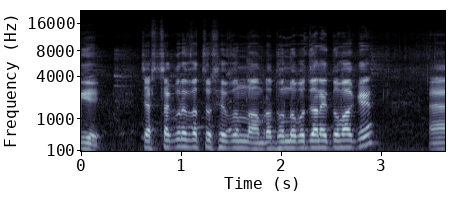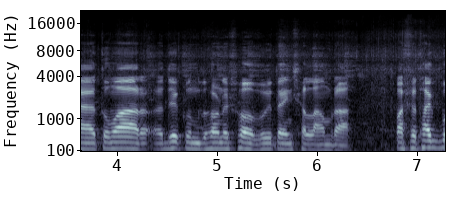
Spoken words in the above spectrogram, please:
গিয়ে চেষ্টা করে যাচ্ছ সেজন্য আমরা ধন্যবাদ জানাই তোমাকে। তোমার যে কোনো ধরনের সহযোগিতা ইনশাল্লাহ আমরা পাশে থাকব।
